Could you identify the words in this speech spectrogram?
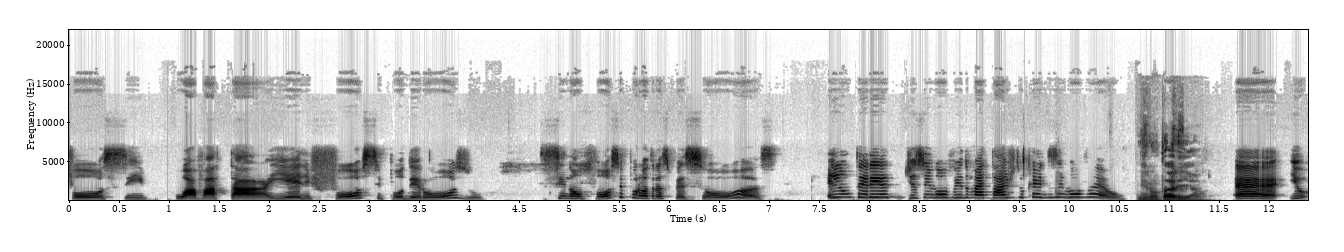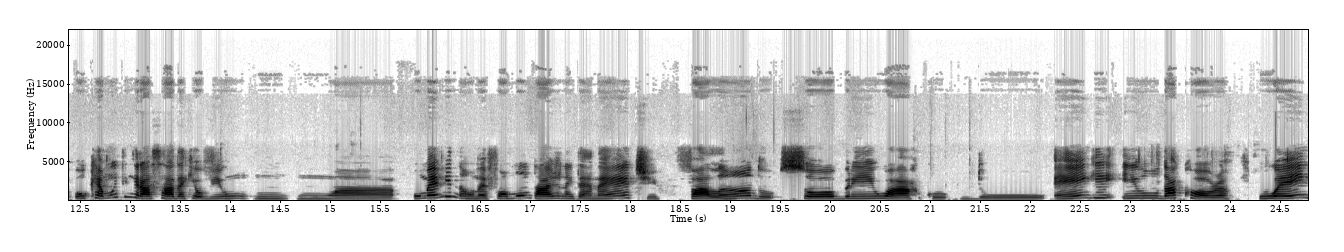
fosse o Avatar e ele fosse poderoso, se não fosse por outras pessoas, ele não teria desenvolvido metade do que ele desenvolveu. E não estaria. É, e o, que é muito engraçado é que eu vi um, um, uma. Um meme não, né? Foi uma montagem na internet falando sobre o arco do Eng e o da Korra. O Eng,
